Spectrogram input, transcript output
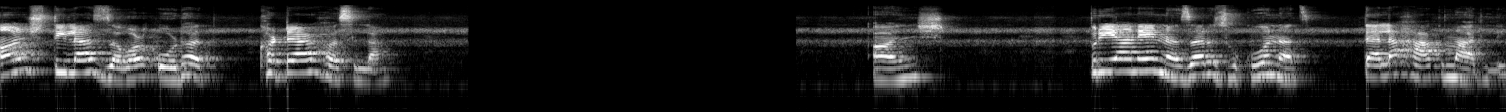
अंश तिला जवळ ओढत खट्याळ हसला. अंश प्रियाने नजर झुकवूनच त्याला हाक मारली.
